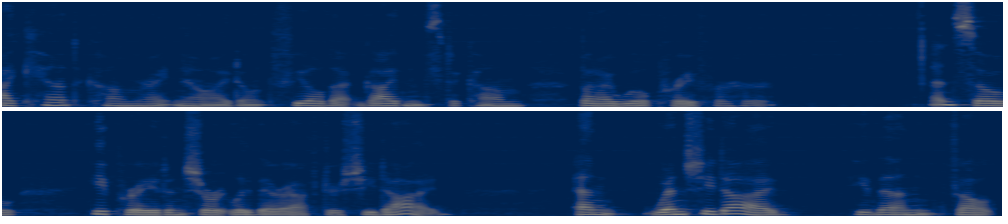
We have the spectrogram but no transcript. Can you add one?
I can't come right now. I don't feel that guidance to come, but I will pray for her. And so he prayed, and shortly thereafter she died. And when she died, he then felt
